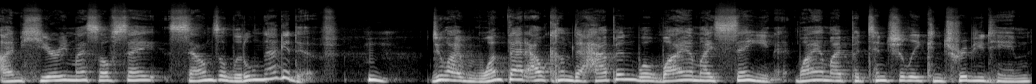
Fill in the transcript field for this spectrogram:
I'm hearing myself say sounds a little negative? Do I want that outcome to happen? Well, why am I saying it? Why am I potentially contributing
